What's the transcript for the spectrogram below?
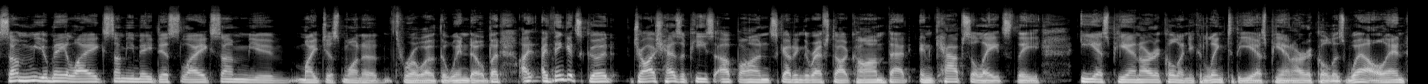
Some you may like, some you may dislike, some you might just want to throw out the window. But I, I think it's good. Josh has a piece up on scoutingtherefs.com that encapsulates the ESPN article, and you can link to the ESPN article as well. And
